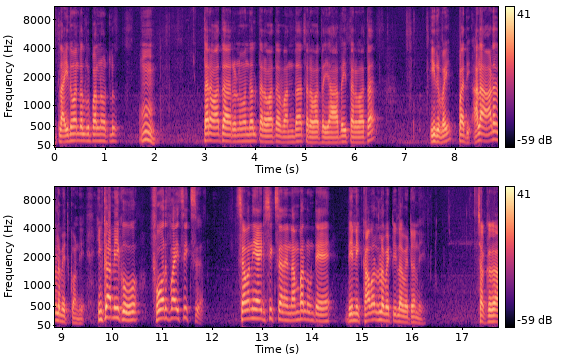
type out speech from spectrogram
ఇట్లా ఐదు వందల రూపాయల నోట్లు తర్వాత రెండు వందలు తర్వాత వంద తర్వాత యాభై తర్వాత ఇరవై పది. అలా ఆర్డర్లో పెట్టుకోండి. ఇంకా మీకు four five six seven eight six అనే నంబర్లు ఉంటే దీన్ని కవర్లో పెట్టి ఇలా పెట్టండి. చక్కగా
